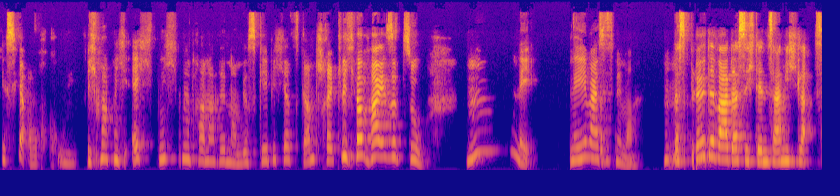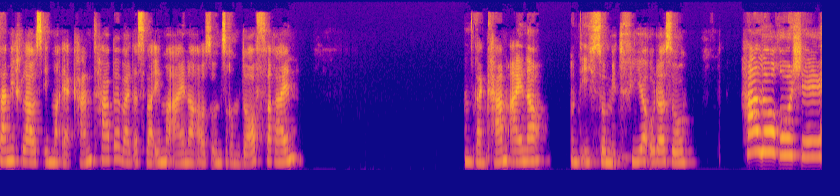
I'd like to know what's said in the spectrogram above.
Ist ja auch cool. Ich mag mich echt nicht mehr dran erinnern. Das gebe ich jetzt ganz schrecklicherweise zu. Hm, nee, nee, weiß ich nicht mehr. Hm. Das Blöde war, dass ich den Samichla Samichlaus immer erkannt habe, weil das war immer einer aus unserem Dorfverein. Und dann kam einer und ich so mit vier oder so, Hallo Roger.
